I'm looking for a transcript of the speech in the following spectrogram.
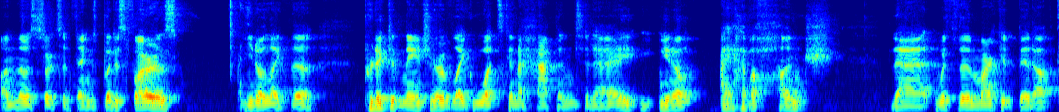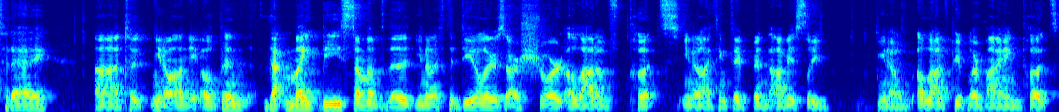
on those sorts of things. But as far as you know, like the predictive nature of like what's going to happen today. You know i have a hunch that with the market bid up today uh, to you know on the open that might be some of the you know if the dealers are short a lot of puts you know i think they've been obviously you know a lot of people are buying puts.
